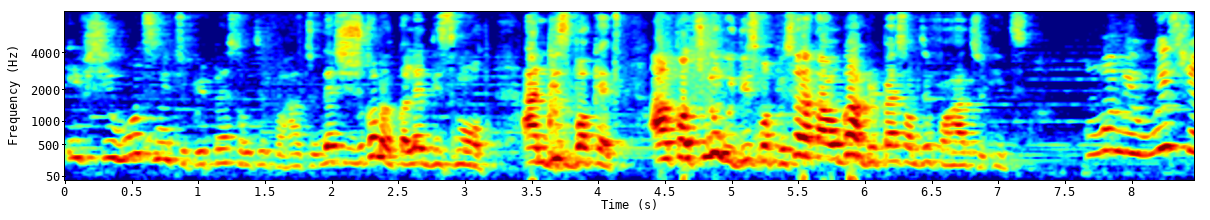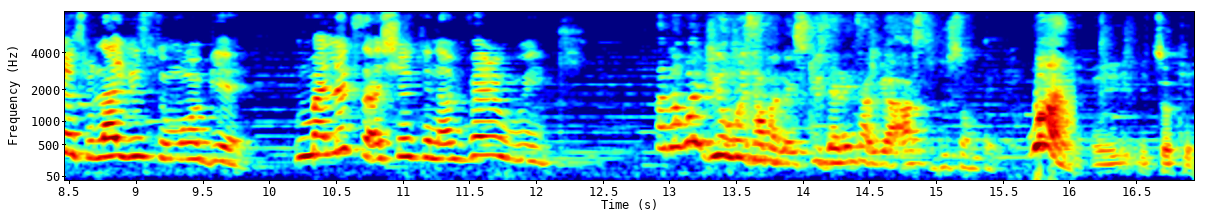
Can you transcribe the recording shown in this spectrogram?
If she wants me to prepare something for her to, eat, then she should come and collect this mop and this bucket and continue with this mopping so that I will go and prepare something for her to eat. Mommy, which strength will I use to mop here? My legs are shaking. I'm very weak. And why do you always have an excuse anytime you are asked to do something? Why? Eh, It's okay.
